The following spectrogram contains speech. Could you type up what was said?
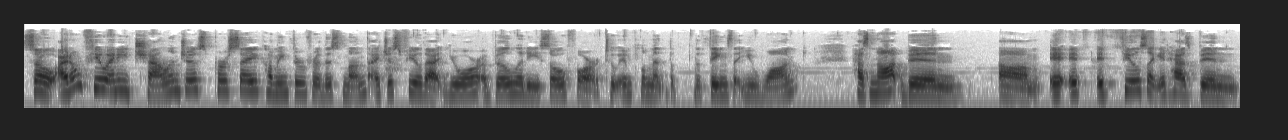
So I don't feel any challenges per se coming through for this month. I just feel that your ability so far to implement the, the things that you want has not been, um, it, it, it feels like it has been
